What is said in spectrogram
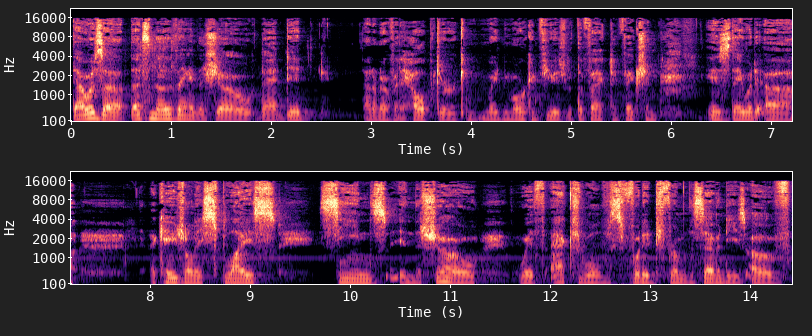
That was a that's another thing in the show that did I don't know if it helped or made me more confused with the fact and fiction is they would uh, occasionally splice scenes in the show with actual footage from the 70s of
